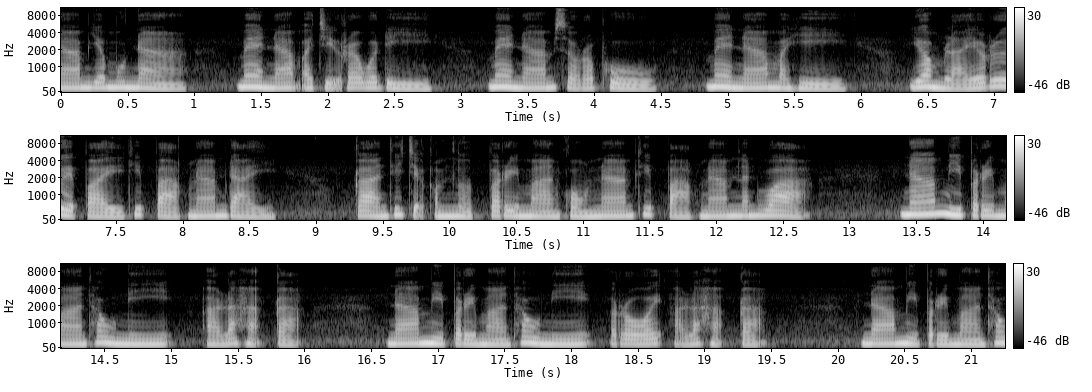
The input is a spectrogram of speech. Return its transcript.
น้ำยมุนา แม่น้ำอจิรวดี แม่น้ำสรภู แม่น้ำมหี ย่อมไหลเรื่อยไปที่ปากน้ำใด การที่จะกำหนดปริมาณของน้ำที่ปากน้ำนั้นว่า น้ำมีปริมาณเท่านี้อรหะกะ น้ำมีปริมาณเท่านี้ร้อยอรหะกะ น้ำมีปริมาณเท่า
